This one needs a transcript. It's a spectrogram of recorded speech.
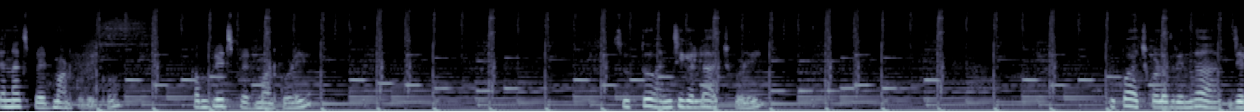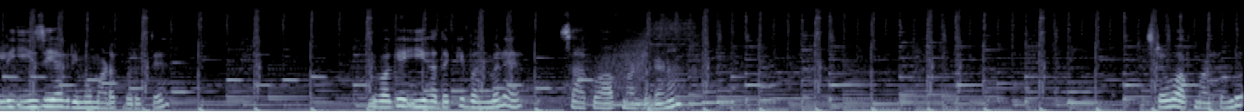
ಚೆನ್ನಾಗಿ ಸ್ಪ್ರೆಡ್ ಮಾಡ್ಕೋಬೇಕು. ಕಂಪ್ಲೀಟ್ ಸ್ಪ್ರೆಡ್ ಮಾಡ್ಕೊಳ್ಳಿ. ಸುತ್ತು ಹಂಚಿಗೆಲ್ಲ ಹಚ್ಕೊಳ್ಳಿ. ತುಪ್ಪ ಹಚ್ಕೊಳ್ಳೋದ್ರಿಂದ ಜಲ್ಲಿ ಈಸಿಯಾಗಿ ರಿಮೂವ್ ಮಾಡೋಕ್ಕೆ ಬರುತ್ತೆ. ಇವಾಗ ಈ ಹದಕ್ಕೆ ಬಂದಮೇಲೆ ಸಾಕು, ಆಫ್ ಮಾಡಿಬಿಡೋಣ. ಸ್ಟವ್ ಆಫ್ ಮಾಡಿಕೊಂಡು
